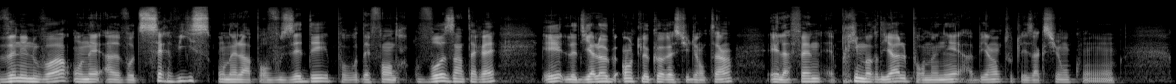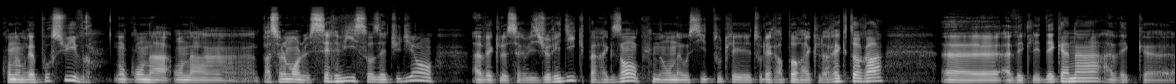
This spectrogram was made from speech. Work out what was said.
Venez nous voir, on est à votre service, on est là pour vous aider, pour défendre vos intérêts. Et le dialogue entre le corps estudiantin et la FEN est primordial pour mener à bien toutes les actions qu'on qu'on aimerait poursuivre. Donc on a, on a pas seulement le service aux étudiants, avec le service juridique par exemple, mais on a aussi toutes les, tous les rapports avec le rectorat, euh, avec les décanats, avec euh,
